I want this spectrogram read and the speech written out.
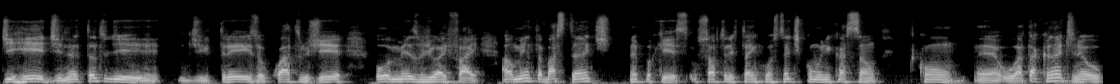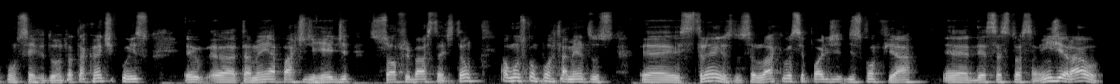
de rede, né, tanto de, de 3 ou 4G, ou mesmo de Wi-Fi, aumenta bastante, né, porque o software está em constante comunicação com é, o atacante, né, ou com o servidor do atacante, e com isso eu, eu, também a parte de rede sofre bastante. Então, alguns comportamentos é, estranhos do celular que você pode desconfiar é, dessa situação. Em geral,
